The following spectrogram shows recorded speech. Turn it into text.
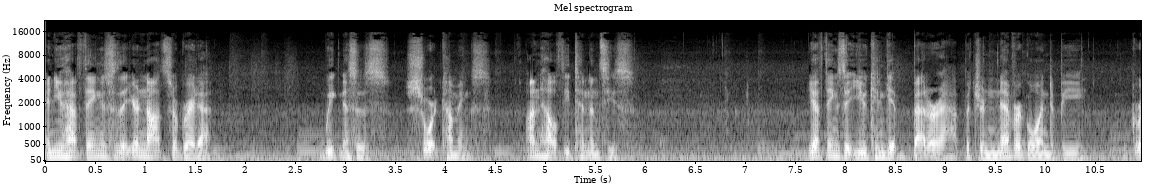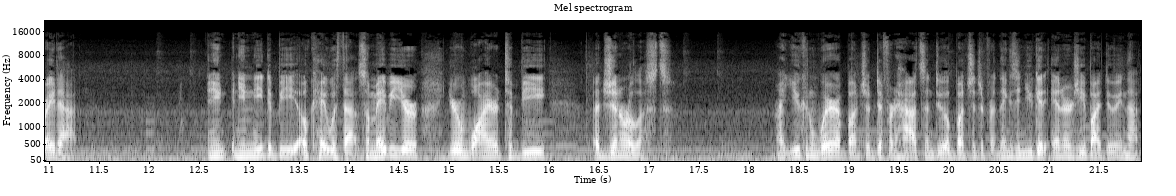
And you have things that you're not so great at weaknesses, shortcomings, unhealthy tendencies. You have things that you can get better at, but you're never going to be great at. And you, and you need to be okay with that. So maybe you're you're wired to be a generalist. Right? You can wear a bunch of different hats and do a bunch of different things and you get energy by doing that.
